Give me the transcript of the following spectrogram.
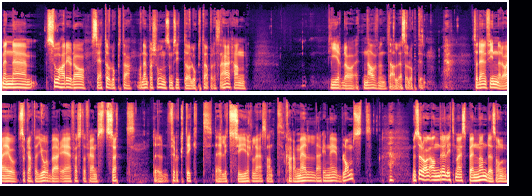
Men eh, så har de jo da sittet og lukta, og den personen som sitter og lukter på disse her, han gir da et navn til alle som lukter den. Så det en finner da, er jo så klart at jordbær er først og fremst søtt. Det er fruktig, det er litt syrlig, sant? karamell der inne, blomst. blomst. Men så er det òg andre litt mer spennende sånn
